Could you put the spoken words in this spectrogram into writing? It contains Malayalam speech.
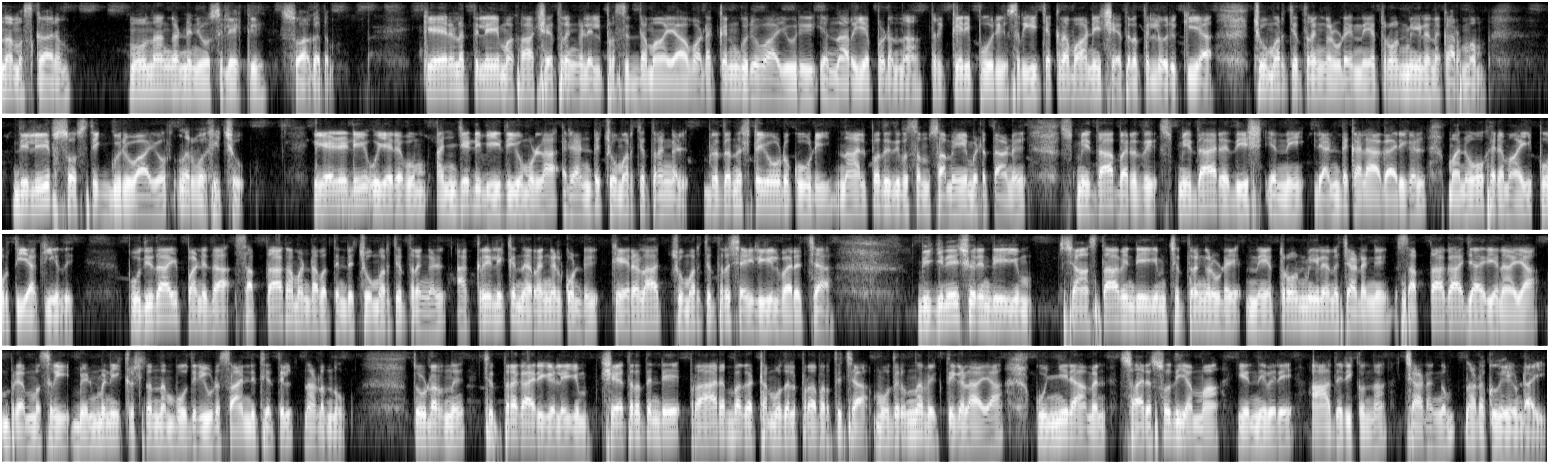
നമസ്കാരം. മൂന്നാം കണ്ണ് ന്യൂസിലേക്ക് സ്വാഗതം. കേരളത്തിലെ മഹാക്ഷേത്രങ്ങളിൽ പ്രസിദ്ധമായ വടക്കൻ ഗുരുവായൂര് എന്നറിയപ്പെടുന്ന തൃക്കരിപ്പൂര് ശ്രീചക്രവാണി ക്ഷേത്രത്തിൽ ഒരുക്കിയ ചുമർ ചിത്രങ്ങളുടെ നേത്രോന്മീലന കർമ്മം ദിലീപ് സ്വസ്തിക് ഗുരുവായൂർ നിർവഹിച്ചു. ഏഴടി ഉയരവും അഞ്ചടി വീതിയുമുള്ള രണ്ട് ചുമർ ചിത്രങ്ങൾ വ്രതനിഷ്ഠയോടുകൂടി നാൽപ്പത് ദിവസം സമയമെടുത്താണ് സ്മിത ഭരത് സ്മിത രതീഷ് എന്നീ രണ്ട് കലാകാരികൾ മനോഹരമായി പൂർത്തിയാക്കിയത്. പുതിയതായി പണിത സപ്താഹ മണ്ഡപത്തിന്റെ ചുമർ ചിത്രങ്ങൾ അക്രിലിക് നിറങ്ങൾ കൊണ്ട് കേരള ചുമർ ചിത്ര ശൈലിയിൽ വരച്ച വിഘ്നേശ്വരന്റെയും ശാസ്താവിന്റെയും ചിത്രങ്ങളുടെ നേത്രോന്മീലന ചടങ്ങ് സപ്താകാചാര്യനായ ബ്രഹ്മശ്രീ വെൺമണി കൃഷ്ണൻ നമ്പൂതിരിയുടെ സാന്നിധ്യത്തിൽ നടന്നു. തുടർന്ന് ചിത്രകാരികളെയും ക്ഷേത്രത്തിന്റെ പ്രാരംഭഘട്ടം മുതൽ പ്രവർത്തിച്ച മുതിർന്ന വ്യക്തികളായ കുഞ്ഞിരാമൻ സരസ്വതിയമ്മ എന്നിവരെ ആദരിക്കുന്ന ചടങ്ങും നടക്കുകയുണ്ടായി.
